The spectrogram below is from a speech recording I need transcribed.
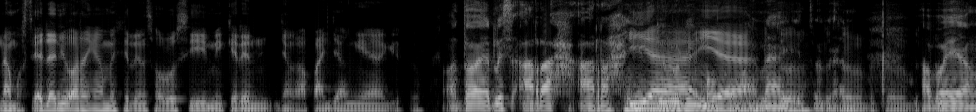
Nah, mesti ada nih orang yang mikirin solusi, mikirin jangka panjangnya gitu. Atau at least arah-arahnya Iya, dulu nih mau iya, ke mana betul, gitu kan. betul, betul, betul. Apa yang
